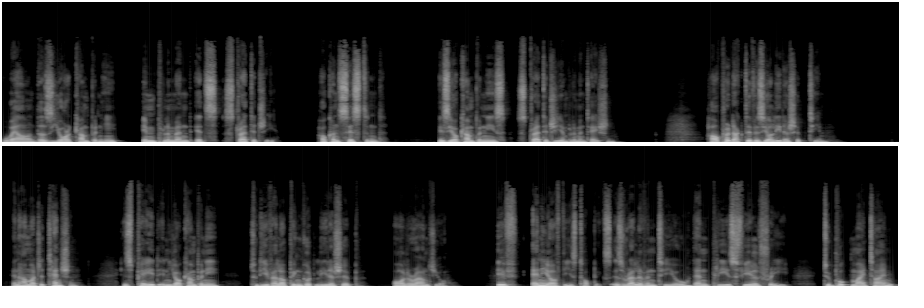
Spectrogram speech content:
well does your company implement its strategy? How consistent is your company's strategy implementation? How productive is your leadership team? And how much attention is paid in your company to developing good leadership all around you? If any of these topics is relevant to you, then please feel free to book my time,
